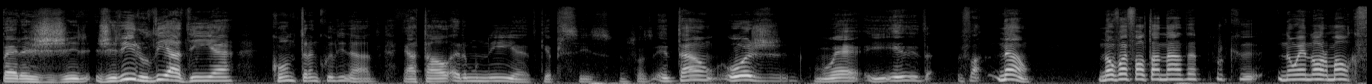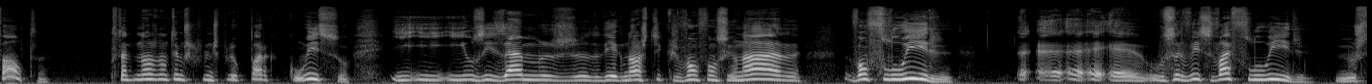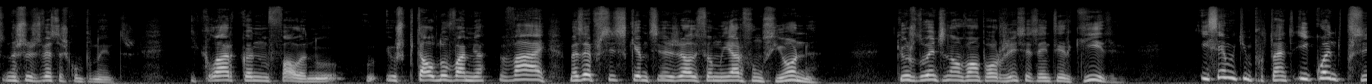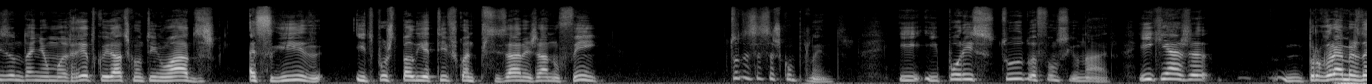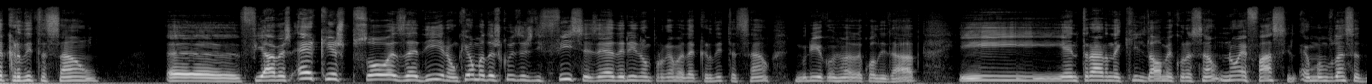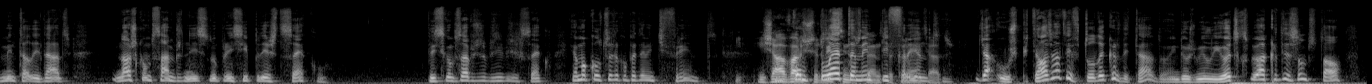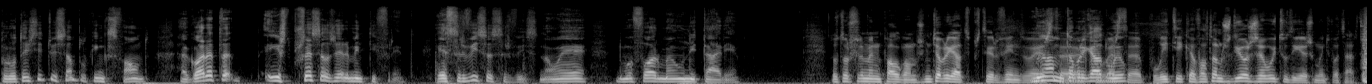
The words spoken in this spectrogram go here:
para gerir o dia a dia com tranquilidade. É a tal harmonia que é preciso. Então, hoje, como é. Não, não vai faltar nada porque não é normal que falte. Portanto, nós não temos que nos preocupar com isso. E, e, os exames diagnósticos vão funcionar, vão fluir. É, é, é o serviço vai fluir nos, nas suas diversas componentes. E claro, quando me fala no o hospital novo vai melhor, vai, mas é preciso que a medicina geral e familiar funcione, que os doentes não vão para a urgência sem ter que ir. Isso é muito importante. E quando precisam, tenham uma rede de cuidados continuados a seguir e depois de paliativos quando precisarem, já no fim. Todas essas componentes. E, e pôr isso tudo a funcionar. E que haja programas de acreditação uh, fiáveis é que as pessoas adiram, que é uma das coisas difíceis, é aderir a um programa de acreditação, de melhoria continuada da qualidade e entrar naquilo de alma e coração não é fácil, é uma mudança de mentalidades. Nós começámos nisso no princípio deste século. Por isso começámos no princípio deste século. É uma cultura completamente diferente. E já há vários completamente diferente. Já, o hospital já teve todo acreditado. Em 2008 recebeu a acreditação total por outra instituição, pelo King's Found. Agora este processo é ligeiramente diferente. É serviço a serviço, não é de uma forma unitária. Dr. Firmino Paulo Gomes, muito obrigado por ter vindo a esta não, muito obrigado, conversa política. Voltamos de hoje a oito dias. Muito boa tarde.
